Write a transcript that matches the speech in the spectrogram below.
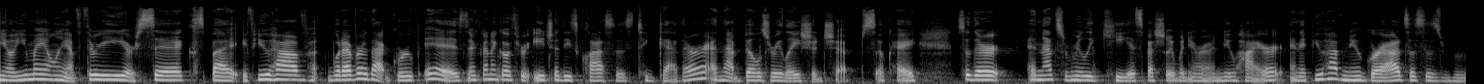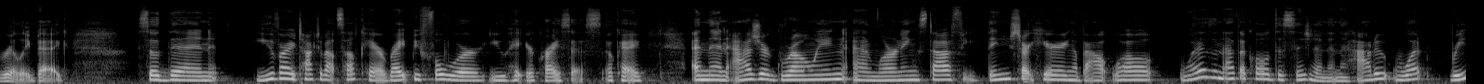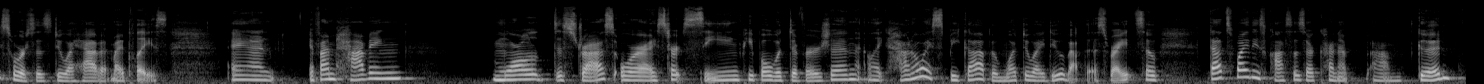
you know, you may only have three or six, but if you have whatever that group is, they're going to go through each of these classes together and that builds relationships. Okay. So they're, and that's really key, especially when you're a new hire. And if you have new grads, this is really big. So then you've already talked about self care right before you hit your crisis, okay? And then as you're growing and learning stuff, then you start hearing about, well, what is an ethical decision and how do what resources do I have at my place? And if I'm having moral distress or I start seeing people with diversion, like how do I speak up and what do I do about this, right? So that's why these classes are kind of um, good.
